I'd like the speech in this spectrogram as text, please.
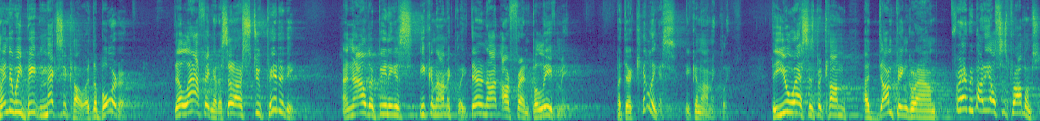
when did we beat Mexico at the border? They're laughing at us at our stupidity. And now they're beating us economically. They're not our friend, believe me, but they're killing us economically. The US has become a dumping ground for everybody else's problems.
